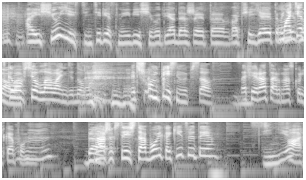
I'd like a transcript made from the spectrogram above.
Мгм. А еще есть интересные вещи. Вот я даже это вообще я этого У не Матецкого знала. все в лаванде дома. Это ж он песню написал. София Ротар, насколько я помню. Да. Наших встреч с тобой. Какие цветы? Синие. А,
